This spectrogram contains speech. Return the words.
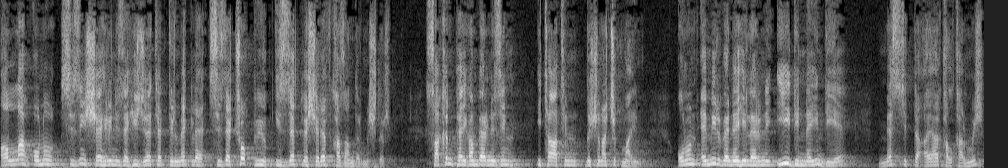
Allah onu sizin şehrinize hicret ettirmekle size çok büyük izzet ve şeref kazandırmıştır. Sakın peygamberinizin itaatin dışına çıkmayın. Onun emir ve nehilerini iyi dinleyin diye mescitte ayağa kalkarmış.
